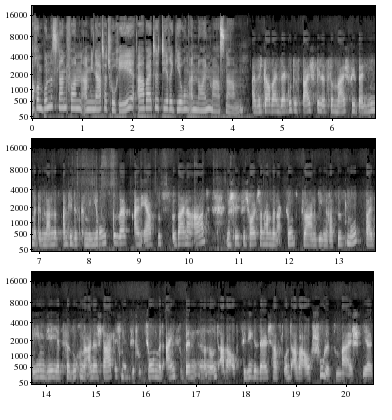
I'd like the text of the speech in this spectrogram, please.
Auch im Bundesland von Aminata Touré arbeitet die Regierung an neuen Maßnahmen. Also ich glaube, ein sehr gutes Beispiel ist zum Beispiel Berlin mit dem Landesantidiskriminierungsgesetz, ein erstes seiner Art. In Schleswig-Holstein haben wir einen Aktionsplan gegen Rassismus, bei dem wir jetzt versuchen, alle staatlichen Institutionen mit einzubinden und, und aber auch Zivilgesellschaft und aber auch Schule zum Beispiel.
